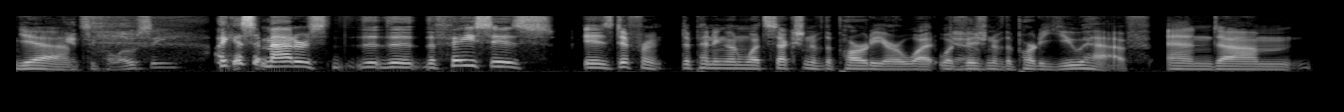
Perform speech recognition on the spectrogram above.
Yeah. Nancy Pelosi. I guess it matters. The the the face is is different depending on what section of the party or what what Yeah. vision of the party you have, and um,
